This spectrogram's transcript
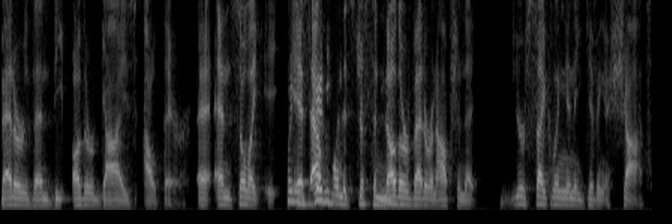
better than the other guys out there? And, and so, like, but at that point, be, it's just another veteran option that you're cycling in and giving a shot.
